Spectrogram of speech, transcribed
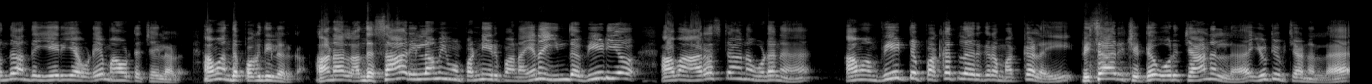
வந்து அந்த ஏரியாவுடைய மாவட்ட செயலாளர். அவன் அந்த பகுதியில் இருக்கான். ஆனால் அந்த சார் இல்லாமல் இவன் பண்ணியிருப்பானா? ஏன்னா இந்த வீடியோ அவன் அரெஸ்ட் ஆன உடனே அவன் வீட்டு பக்கத்துல இருக்கிற மக்களை விசாரிச்சுட்டு ஒரு சேனல்ல யூடியூப் சேனல்ல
